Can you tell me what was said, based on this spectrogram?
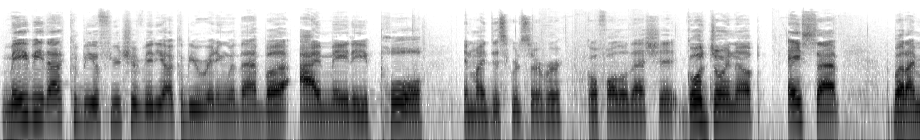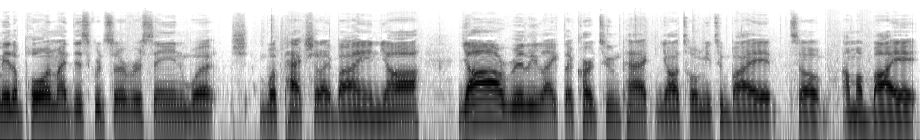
Maybe that could be a future video. I could be raiding with that, but I made a poll in my Discord server. Go follow that shit. Go join up ASAP. But I made a poll in my Discord server saying what what pack should I buy and y'all y'all really like the cartoon pack. Y'all told me to buy it, so I'm gonna buy it.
